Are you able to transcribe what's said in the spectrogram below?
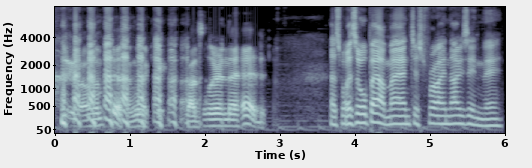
you know I'm pissed. I'm gonna kick Godzilla in the head. That's what it's all about, man. Just throwing those in there.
